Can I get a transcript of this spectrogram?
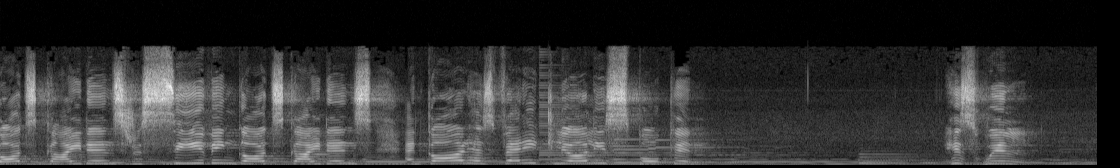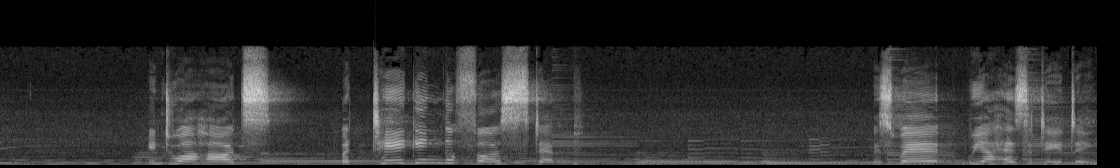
God's guidance, receiving God's guidance, and God has very clearly spoken His will into our hearts. But taking the first step is where we are hesitating.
